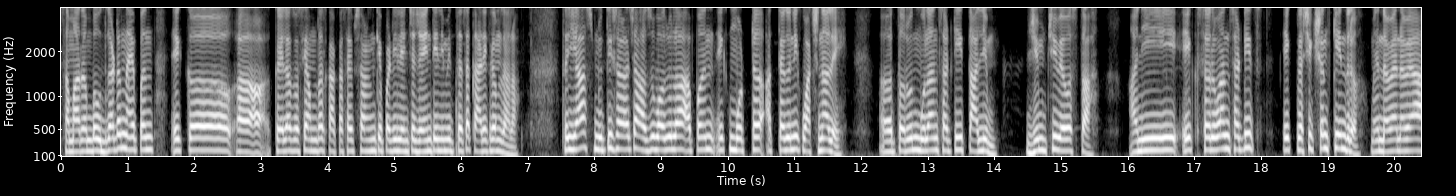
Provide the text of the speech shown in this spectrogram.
समारंभ उद्घाटन नाही पण एक कैलासवासी आमदार काकासाहेब साळुंके पाटील यांच्या जयंतीनिमित्ताचा कार्यक्रम झाला. तर या स्मृतीस्थळाच्या आजूबाजूला आपण एक मोठं अत्याधुनिक वाचनालय तरुण मुलांसाठी तालीम जिमची व्यवस्था आणि एक सर्वांसाठीच एक प्रशिक्षण केंद्र म्हणजे नव्या नव्या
